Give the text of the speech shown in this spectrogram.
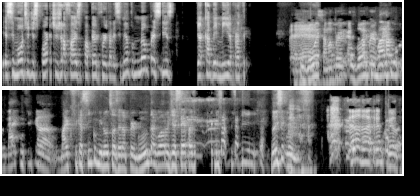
esse monte de esporte já faz o papel de fortalecimento, não precisa de academia para ter. É, o bom é, essa é uma, per... o bom é que o Michael, o Michael, fica, o Michael fica cinco minutos fazendo a pergunta, agora o GC faz um de dois segundos. Não, não, é tranquilo.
